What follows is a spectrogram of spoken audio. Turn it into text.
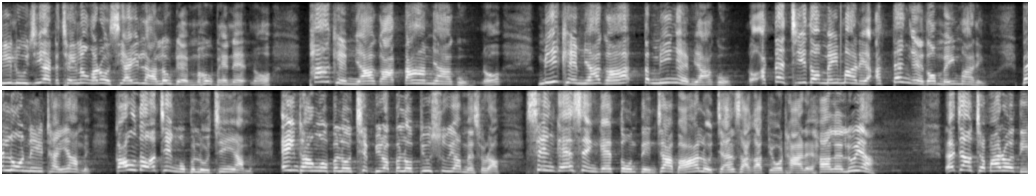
ဒီလူကြီးကတစ်ချိန်လုံးငါတို့ဆရာကြီးလာလုပ်တယ်မဟုတ်ဘဲနဲ့နော်။ဖခင်များကသားများကိုနော်မိခင်များကသမီးငယ်များကိုနော်အသက်ကြီးသောမိန်းမတွေကအသက်ငယ်သောမိန်းမတွေဘယ်လိုနေထိုင်ရမလဲ။ကောင်းသောအကျင့်ကိုဘယ်လိုကျင့်ရမလဲ။အိမ်ထောင်ကိုဘယ်လိုချစ်ပြီးတော့ဘယ်လိုပြုစုရမလဲဆိုတော့စင်ကဲစင်ကဲတုံတင်ကြပါလို့ကျမ်းစာကပြောထားတယ်။ဟာလေလုယာ။ ။ဒါကြောင့်ကျွန်မတို့ဒီ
